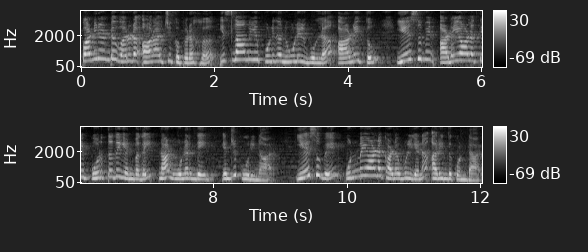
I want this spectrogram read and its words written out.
பனிரெண்டு வருட ஆராய்ச்சிக்கு பிறகு இஸ்லாமிய புனித நூலில் உள்ள அனைத்தும் இயேசுவின் அடையாளத்தை பொறுத்தது என்பதை நான் உணர்ந்தேன் என்று கூறினார். இயேசுவே உண்மையான கடவுள் என அறிந்து கொண்டார்.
